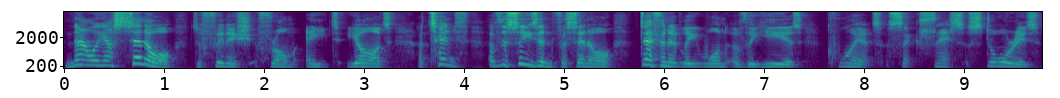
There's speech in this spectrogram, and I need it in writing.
Naoya Seno to finish from 8 yards. A tenth of the season for Seno, definitely one of the year's quiet success stories.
